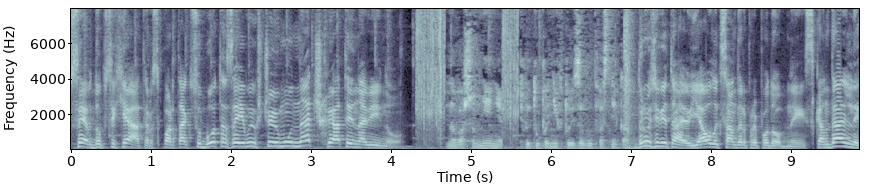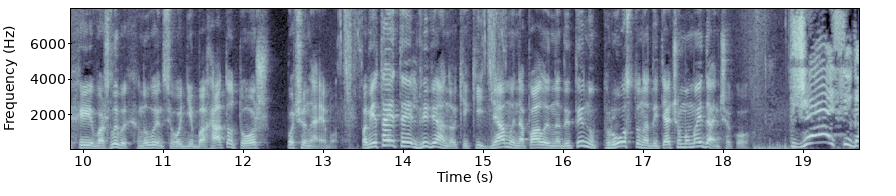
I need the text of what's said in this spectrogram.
Псевдопсихіатр Спартак Субота заявив, що йому начхати на війну. На ваше мнение, вы тупо никто и зовут вас никак. Друзі, вітаю! Я Олександр Преподобний. Скандальних і важливих новин сьогодні багато. Тож починаємо. Пам'ятаєте львів'янок, які днями напали на дитину просто на дитячому майданчику? Вже сюди!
